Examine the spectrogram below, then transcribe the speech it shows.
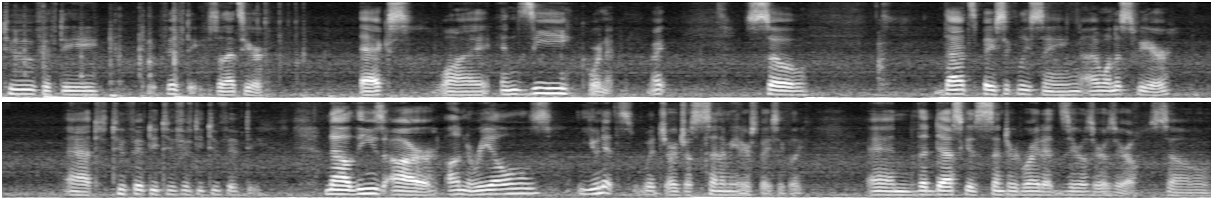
250, 250. So that's your x, y, and z coordinate, right? So that's basically saying I want a sphere at 250, 250, 250. Now these are Unreal's units, which are just centimeters basically. And the desk is centered right at 000. So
